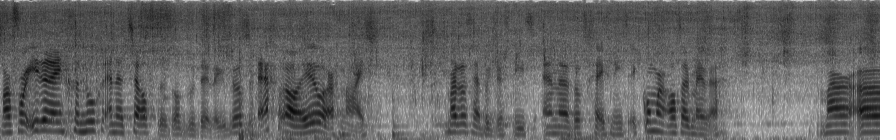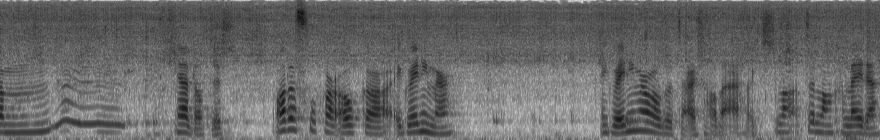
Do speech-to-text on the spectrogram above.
Maar voor iedereen genoeg en hetzelfde, dat bedoel ik. Dat is echt wel heel erg nice. Maar dat heb ik dus niet. En uh, dat geeft niet. Ik kom er altijd mee weg. Maar um, Ja, dat dus. We hadden vroeger ook, eh, ik weet niet meer. Ik weet niet meer wat we thuis hadden eigenlijk. Het is te lang geleden.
